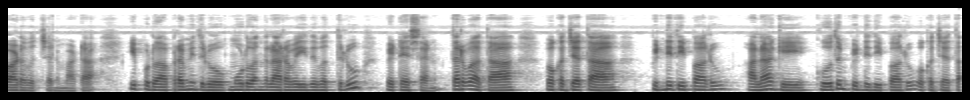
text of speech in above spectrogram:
వాడవచ్చు అనమాట ఇప్పుడు ఆ ప్రమిదిలో మూడు వందల అరవై ఐదు వత్తులు పెట్టేశాను. తర్వాత ఒక జత పిండి దీపాలు అలాగే గోధుమ పిండి దీపాలు ఒక జత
